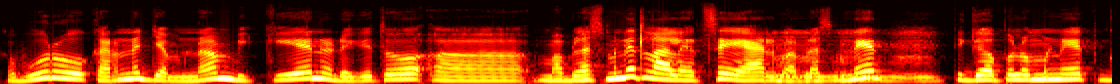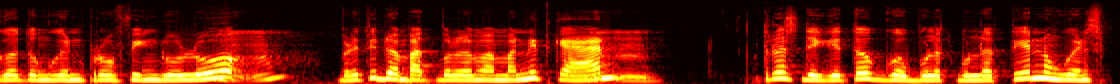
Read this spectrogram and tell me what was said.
Keburu karena jam 6 bikin udah gitu eh, 15 menit lah let's say ya 15 Mm-mm, menit mm-mm, 30 menit gue tungguin proofing dulu mm-mm, berarti udah 45 menit kan mm-mm. terus dia gitu gue bulet-buletin nungguin 10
